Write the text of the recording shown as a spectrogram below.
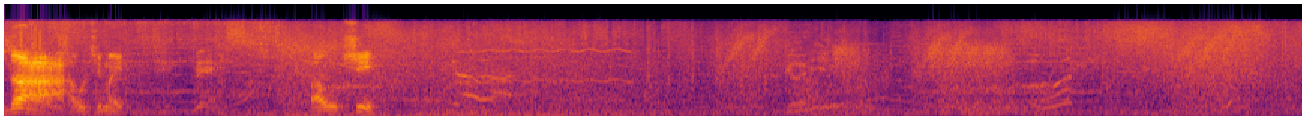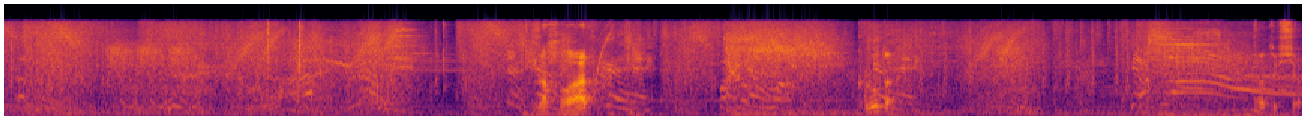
Да, ультимейт. Получи. Захват. Круто. Вот и все.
